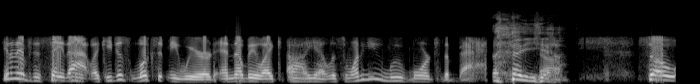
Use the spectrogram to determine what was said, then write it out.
He doesn't have to say that. Like he just looks at me weird, and they'll be like, "Oh yeah, listen, why don't you move more to the back?" yeah. Um, so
